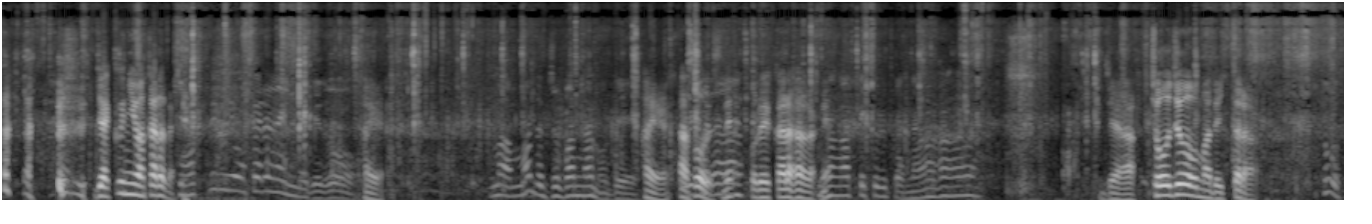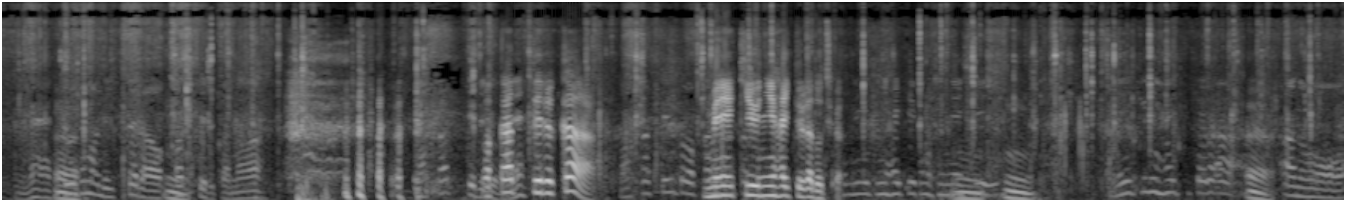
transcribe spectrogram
逆にわからない。逆にわからないんだけど、はい。まあまだ序盤なので、はい。あそうですね。これからがね。繋がってくるかな。じゃあ頂上まで行ったらそうですね。うん。頂上まで行ったら分かってるかな。分かってるよね。分かってるか分かってるか分かんない。迷宮に入ってるかどっちか。迷宮に入ってるかもしれうなんいし、うん迷宮に入ってたら、うん。あのー、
